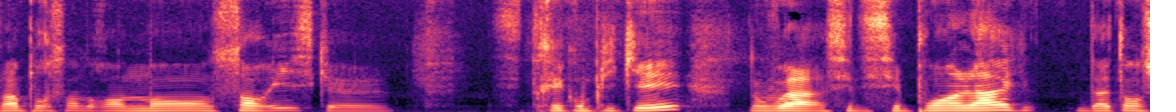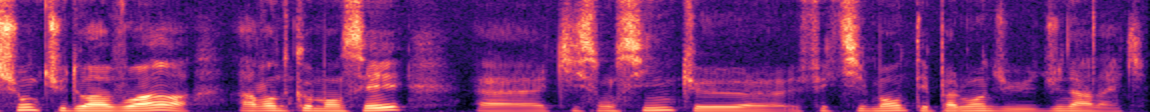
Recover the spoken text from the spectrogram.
20% euh, de rendement sans risque, très compliqué. Donc voilà, c'est ces points-là d'attention que tu dois avoir avant de commencer, qui sont signes que effectivement tu n'es pas loin d'une arnaque.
